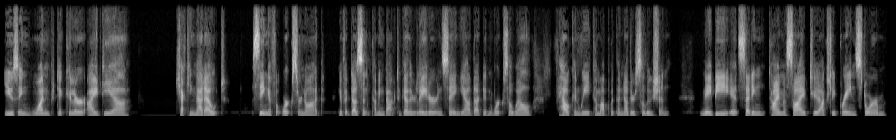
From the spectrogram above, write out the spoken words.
using one particular idea, checking that out, seeing if it works or not. If it doesn't, coming back together later and saying, yeah, that didn't work so well. How can we come up with another solution? Maybe it's setting time aside to actually brainstorm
